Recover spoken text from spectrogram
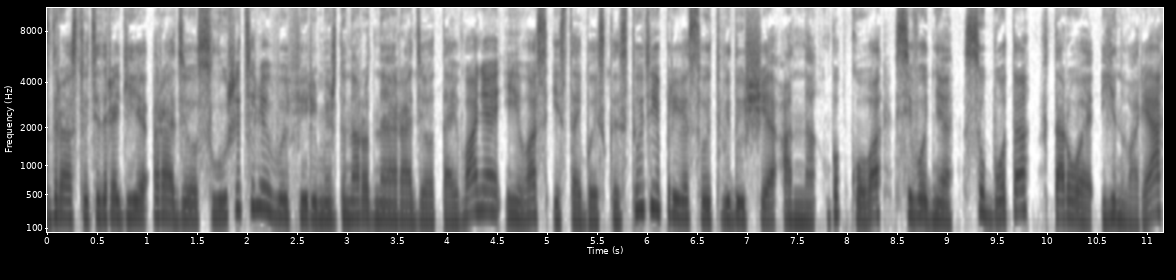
Здравствуйте, дорогие радиослушатели! В эфире Международное радио Тайваня и вас из тайбэйской студии приветствует ведущая Анна Бабкова. Сегодня суббота, 2 января,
